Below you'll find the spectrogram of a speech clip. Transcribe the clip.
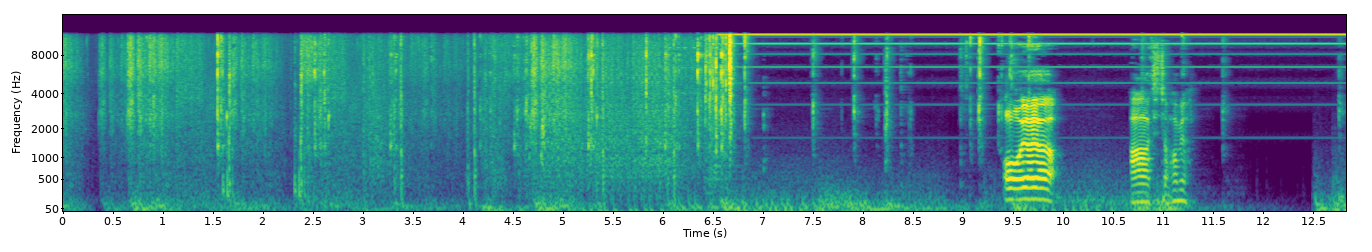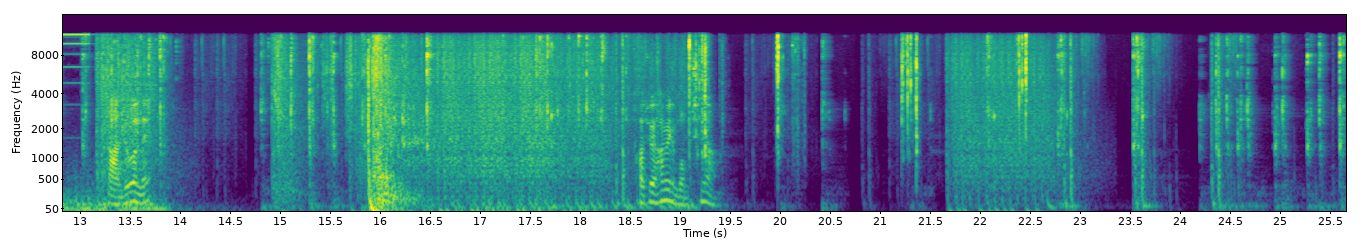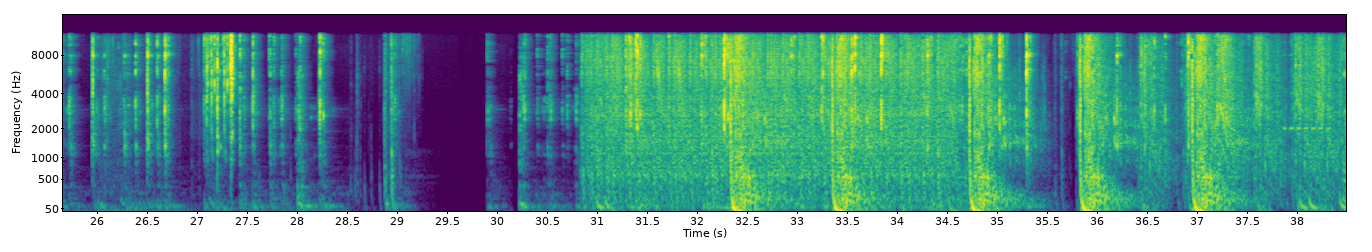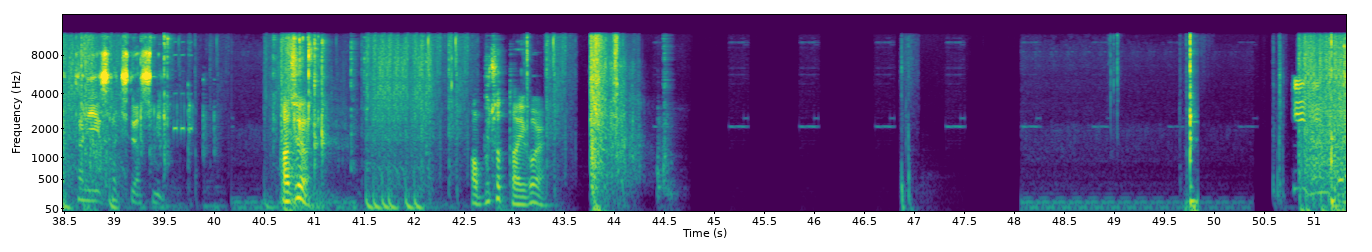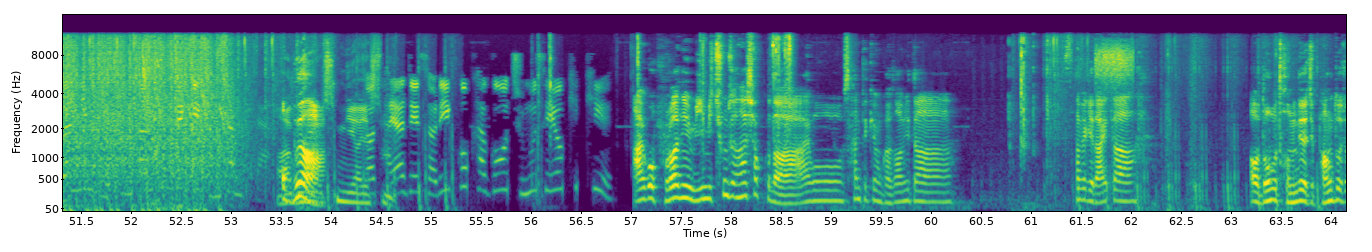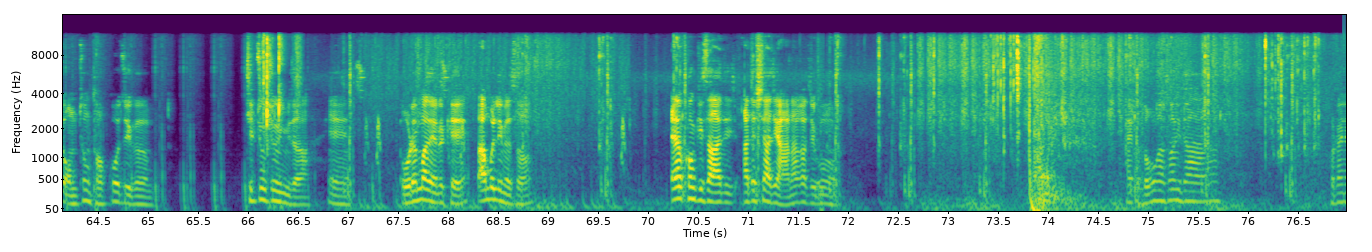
어 야 야. 아 진짜 화면. 나 안 죽었네. 갑자기 화면이 멈추냐 설치되었습니다. 다즈 아 묻혔다 이걸 깨는 보라님 별풍선 300개 감사합니다. 어, 아군이 뭐야? 저 승리하였습니다. 다야대설이 꼭 하고 주무세요 키키. 아이고 보라님 이미 충전하셨구나 아이고 300경 감사합니다 300개 나있다 어 너무 덥네요 지금 방도 좀 엄청 덥고 지금 집중 중입니다. 예. 오랜만에 이렇게 땀 흘리면서. 에어컨 기사 아직, 아저씨 아직 안 와가지고. 하여튼 너무 감사합니다.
